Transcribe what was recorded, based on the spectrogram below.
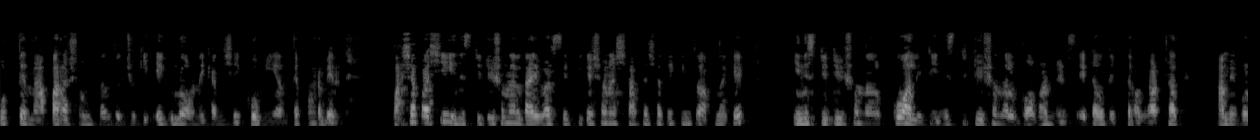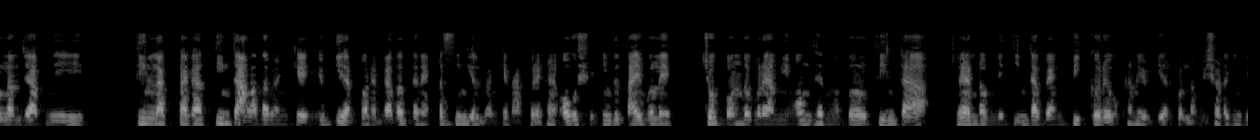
করতে না পারা সংক্রান্ত ঝুঁকি, এগুলো অনেকাংশেই কমিয়ে আনতে পারবেন। পাশাপাশি ইনস্টিটিউশনাল ডাইভার্সিফিকেশনের সাথে সাথে কিন্তু আপনাকে ইনস্টিটিউশনাল কোয়ালিটি ইনস্টিটিউশনাল গভর্নেন্স এটাও দেখতে হবে। অর্থাৎ আমি বললাম যে আপনি তিন লাখ টাকা তিনটা আলাদা ব্যাংকে এফডিআর করেন রাদার দেন একটা সিঙ্গেল ব্যাংকে না করে। হ্যাঁ অবশ্যই। কিন্তু তাই বলে চোখ বন্ধ করে আমি অন্ধের মতো তিনটা র্যান্ডমলি তিনটা ব্যাংক পিক করে ওখানে এফডিআর করলাম। বিষয়টা কিন্তু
